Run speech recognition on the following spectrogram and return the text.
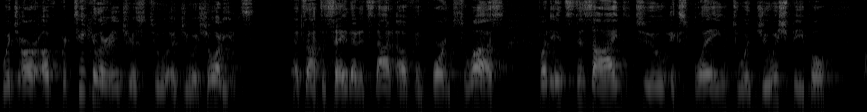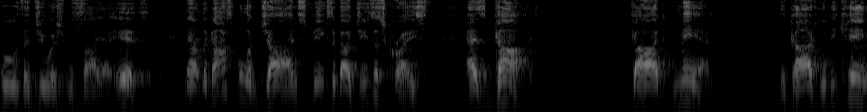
which are of particular interest to a Jewish audience. That's not to say that it's not of importance to us, but it's designed to explain to a Jewish people who the Jewish Messiah is. Now, the Gospel of John speaks about Jesus Christ as God, God man, the God who became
